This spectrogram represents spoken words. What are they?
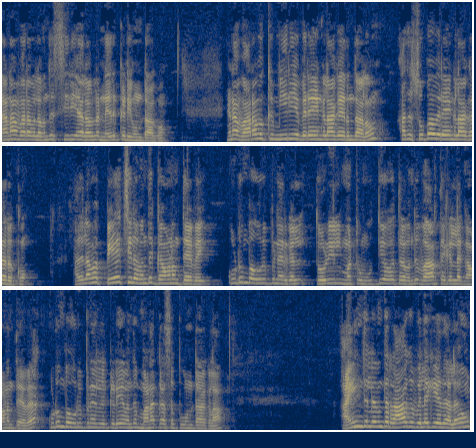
தன வரவில் வந்து சிறிய அளவில் நெருக்கடி உண்டாகும். ஏன்னா வரவுக்கு மீறிய விரயங்களாக இருந்தாலும் அது சுப விரயங்களாக இருக்கும். அது இல்லாமல் பேச்சில் வந்து கவனம் தேவை. குடும்ப உறுப்பினர்கள் தொழில் மற்றும் உத்தியோகத்தில் வந்து வார்த்தைகளில் கவனம் தேவை. குடும்ப உறுப்பினர்களுக்கிடையே வந்து மனக்கசப்பு உண்டாகலாம். ஐந்திலிருந்து ராகு விலகியதாலும்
